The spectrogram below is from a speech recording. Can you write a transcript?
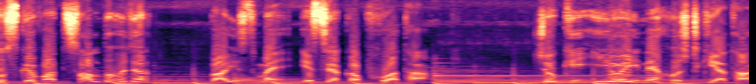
उसके बाद साल 2022 में एशिया कप हुआ था, जो कि ईओई ने होस्ट किया था।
